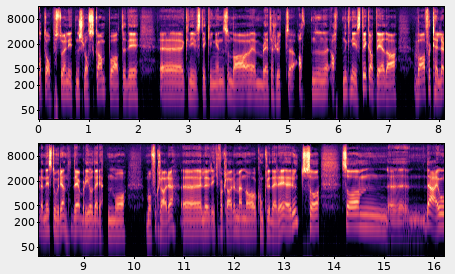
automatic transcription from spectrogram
at det oppsto en liten slåsskamp, og at de eh, knivstikkingen som da ble til slutt 18, 18, knivstikk, at det da Hva forteller den historien? Det blir jo det retten må, må forklare. Eh, eller ikke forklare, men å konkludere rundt. Så, så mm, det er jo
